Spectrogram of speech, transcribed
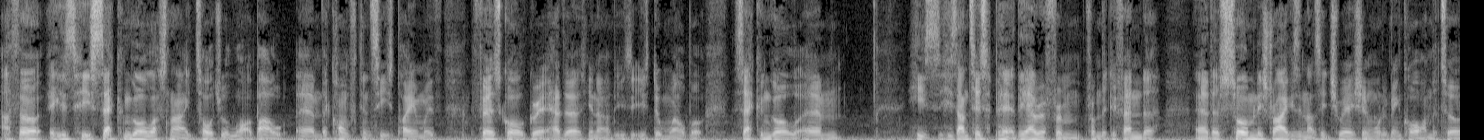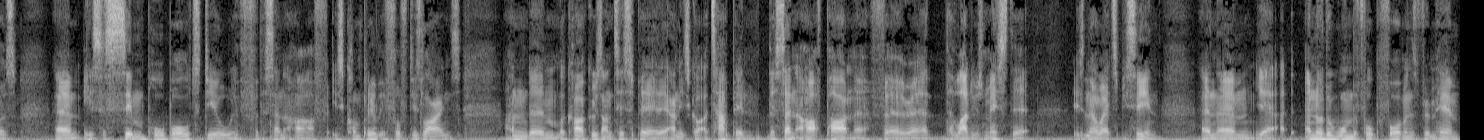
I thought his his second goal last night told you a lot about um, the confidence he's playing with. First goal, great header, you know, he's, he's done well. But the second goal, um, he's he's anticipated the error from from the defender. Uh, there's so many strikers in that situation would have been caught on the toes. Um, it's a simple ball to deal with for the centre half. He's completely fluffed his lines, and um, Lukaku's anticipated it, and he's got a tap in. The centre half partner for uh, the lad who's missed it is nowhere to be seen. And um, yeah, another wonderful performance from him.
